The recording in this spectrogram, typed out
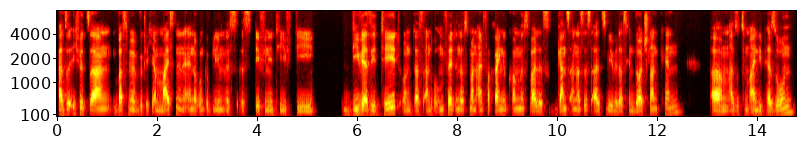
Also ich würde sagen, was mir wirklich am meisten in Erinnerung geblieben ist, ist definitiv die Diversität und das andere Umfeld, in das man einfach reingekommen ist, weil es ganz anders ist, als wie wir das hier in Deutschland kennen. Ähm, also zum einen die Person,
